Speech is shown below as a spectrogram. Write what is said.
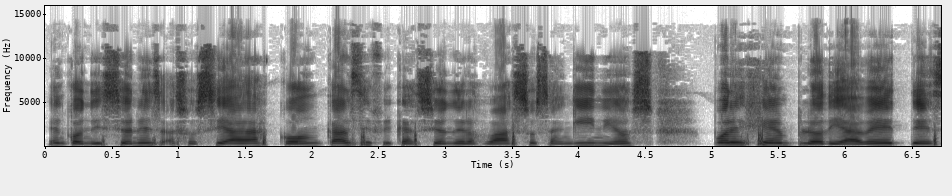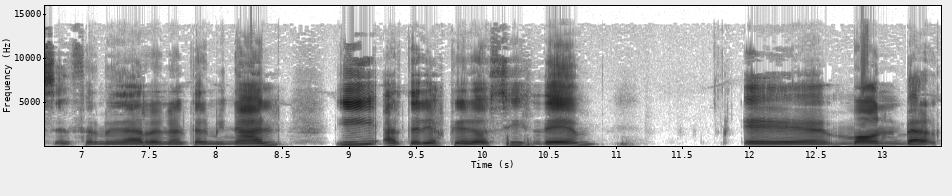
en condiciones asociadas con calcificación de los vasos sanguíneos, por ejemplo, diabetes, enfermedad renal terminal y arteriosclerosis de eh, Monberg,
